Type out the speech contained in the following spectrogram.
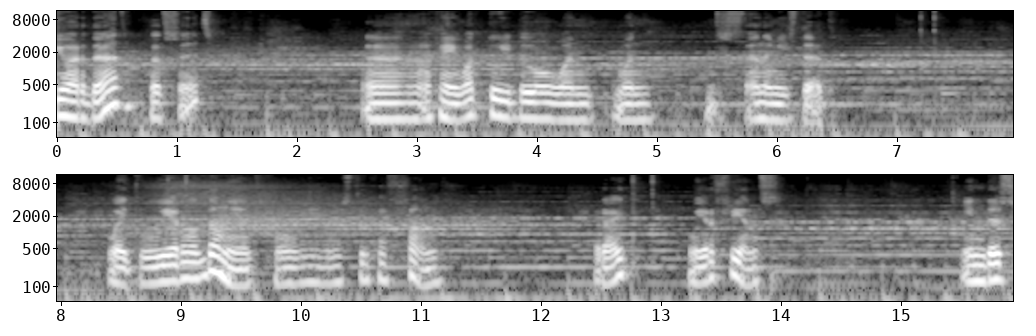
you are dead? That's it? Uh, okay, what do we do when when this enemy is dead? Wait, we are not done yet. We still have fun right? We are friends. In this...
